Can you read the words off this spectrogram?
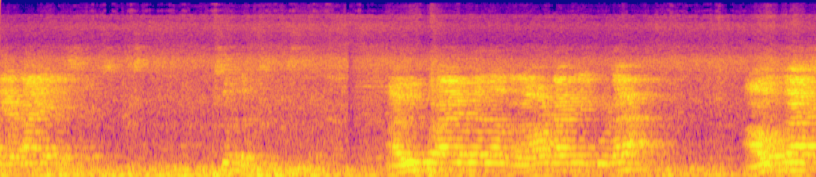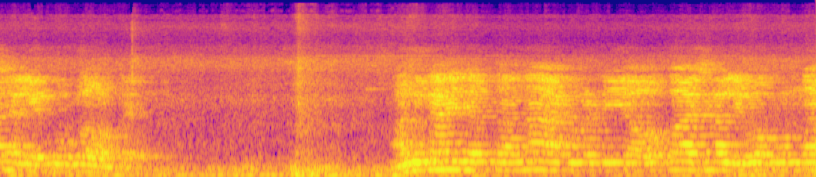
తేడా అభిప్రాయ భేదాలు రావడానికి కూడా అవకాశాలు ఎక్కువగా ఉంటాయి. అందుకని చెప్తానా అటువంటి అవకాశాలు ఇవ్వకుండా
